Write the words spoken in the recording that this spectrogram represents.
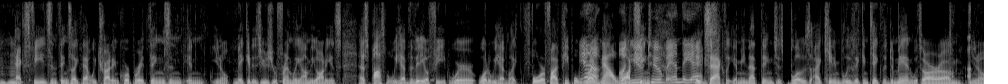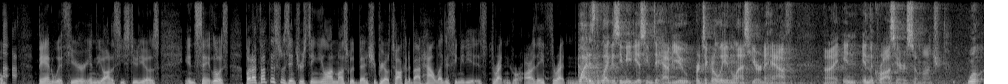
Mm-hmm. X feeds and things like that. We try to incorporate things and, and you know make it as user friendly on the audience as possible. We have the video feed where what do we have like four or five people Yeah, right now on watching YouTube and the X. Exactly. I mean that thing just blows. I can't even believe they can take the demand with our um, you know bandwidth here in the Odyssey Studios in St. Louis. But I thought this was interesting. Elon Musk with Ben Shapiro talking about how legacy media is threatened or are they threatened? Why does the legacy media seem to have you, particularly in the last year and a half, uh, in, in the crosshairs so much? Well,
